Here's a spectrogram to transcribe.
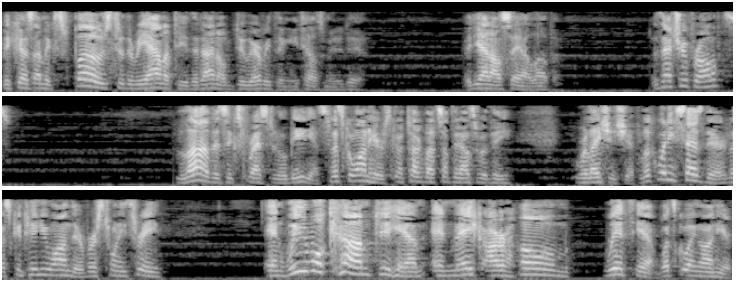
Because I'm exposed to the reality that I don't do everything he tells me to do. But yet I'll say I love him. Isn't that true for all of us? Love is expressed in obedience. Let's go on here. We're going to talk about something else with the relationship. Look what he says there. Let's continue on there. Verse 23. And we will come to him and make our home with him. What's going on here?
